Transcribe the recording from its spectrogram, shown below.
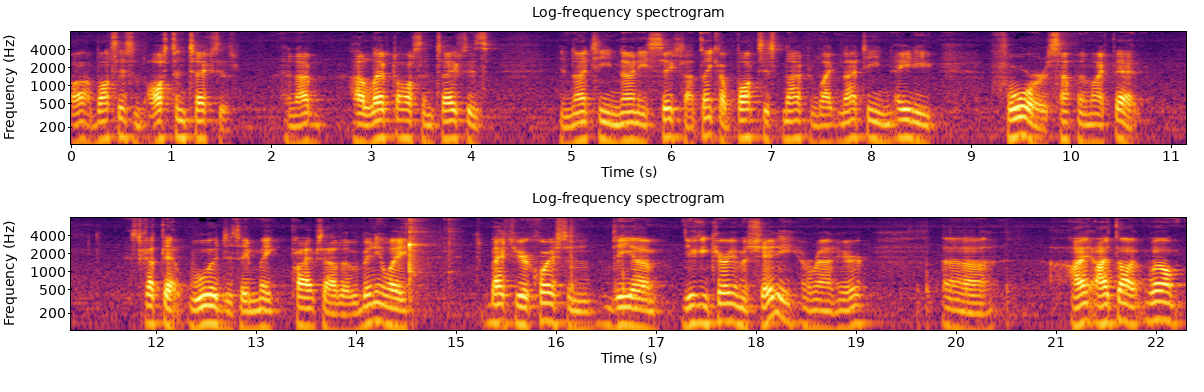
I bought this in Austin, Texas. And I, I left Austin, Texas in 1996. I think I bought this knife in like 1984 or something like that. It's got that wood that they make pipes out of. But anyway, back to your question, the um, you can carry a machete around here. Uh, I I thought, well,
